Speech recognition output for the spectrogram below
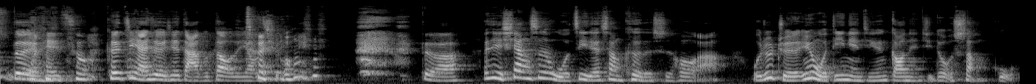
速。对，没错，科技还是有一些达不到的要求。对啊，而且像是我自己在上课的时候啊，我就觉得，因为我低年级跟高年级都有上过，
